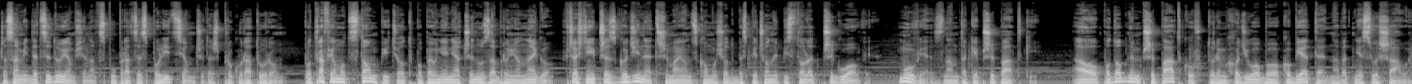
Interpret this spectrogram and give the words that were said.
czasami decydują się na współpracę z policją czy też prokuraturą, Potrafią odstąpić od popełnienia czynu zabronionego, wcześniej przez godzinę trzymając komuś odbezpieczony pistolet przy głowie. Mówię, znam takie przypadki. A o podobnym przypadku, w którym chodziłoby o kobietę, nawet nie słyszałem.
